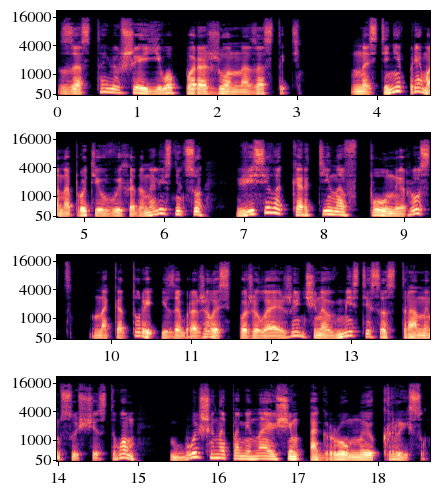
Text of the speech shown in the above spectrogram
заставившее его пораженно застыть. На стене прямо напротив выхода на лестницу висела картина в полный рост, на которой изображалась пожилая женщина вместе со странным существом, больше напоминающим огромную крысу.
